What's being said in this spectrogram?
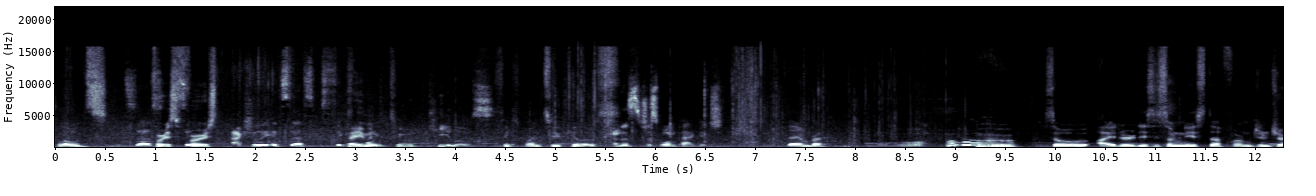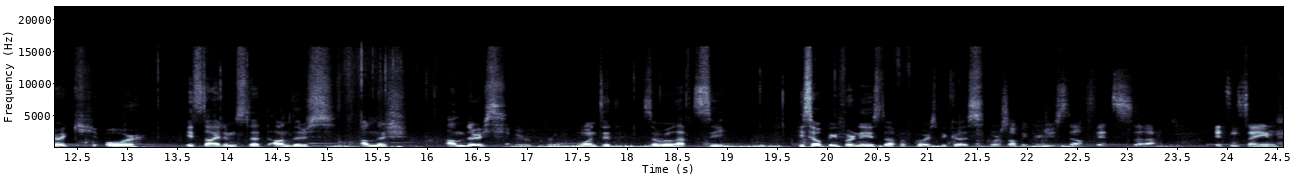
clothes for his si- first Actually, it says 6.2 Payment? kilos. 6.2 kilos. And this is just one package. Damn, bro. So either this is some new stuff from Gymshark or it's the items that Anders, Anders, Anders wanted. So we'll have to see. He's hoping for new stuff, of course, because Of course, hoping for new stuff. It's uh, it's insane.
